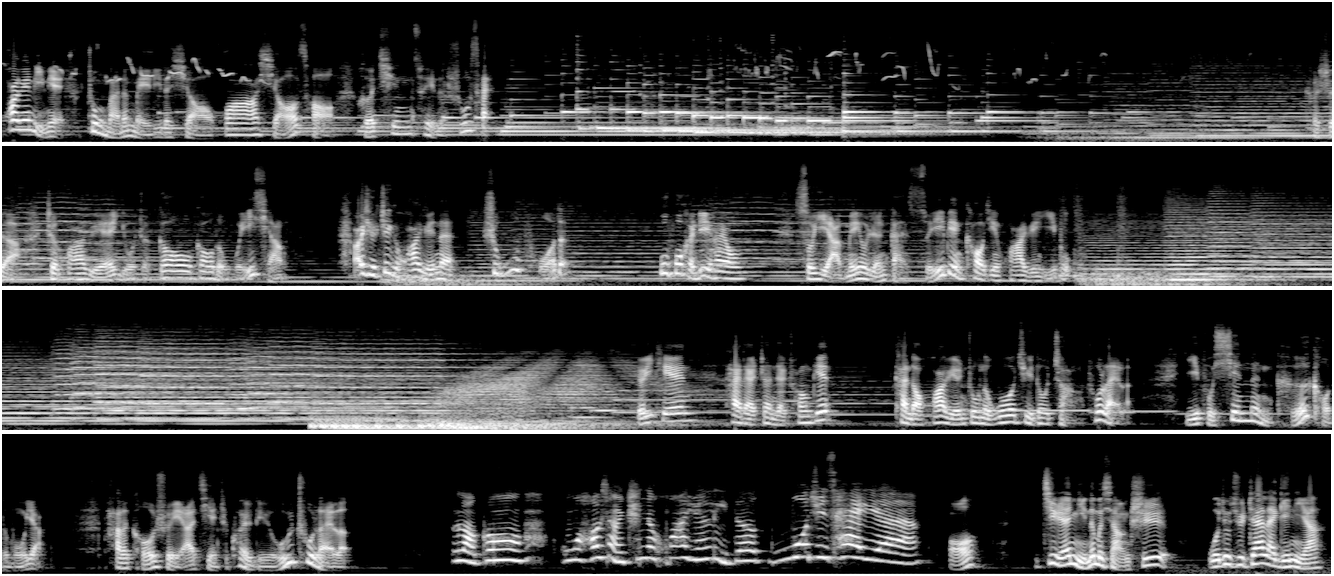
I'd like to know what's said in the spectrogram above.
花园里面种满了美丽的小花、小草和青翠的蔬菜。是啊，这花园有着高高的围墙，而且这个花园呢是巫婆的，巫婆很厉害哦。所以啊，没有人敢随便靠近花园一步。有一天，太太站在窗边，看到花园中的莴苣都长出来了，一副鲜嫩可口的模样，她的口水啊，简直快流出来了。老公，我好想吃那花园里的莴苣菜耶！哦。既然你那么想吃，我就去摘来给你啊！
